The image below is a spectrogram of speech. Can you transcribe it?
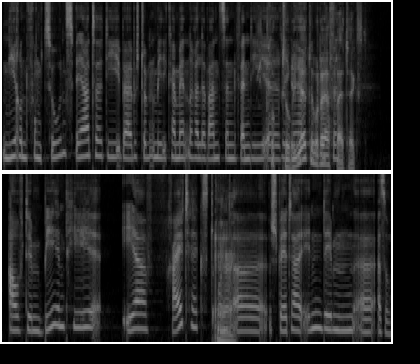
Nierenfunktionswerte, die bei bestimmten Medikamenten relevant sind, wenn die äh, strukturiert oder Freitext. Auf dem BMP eher Freitext und äh, später in dem, äh, also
